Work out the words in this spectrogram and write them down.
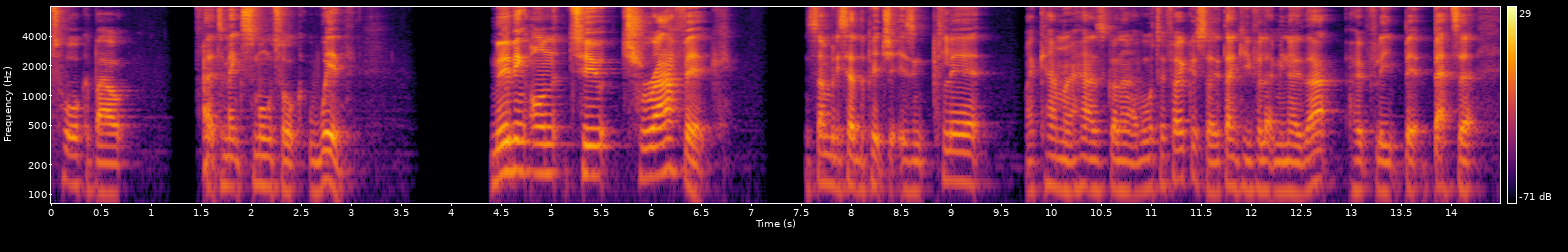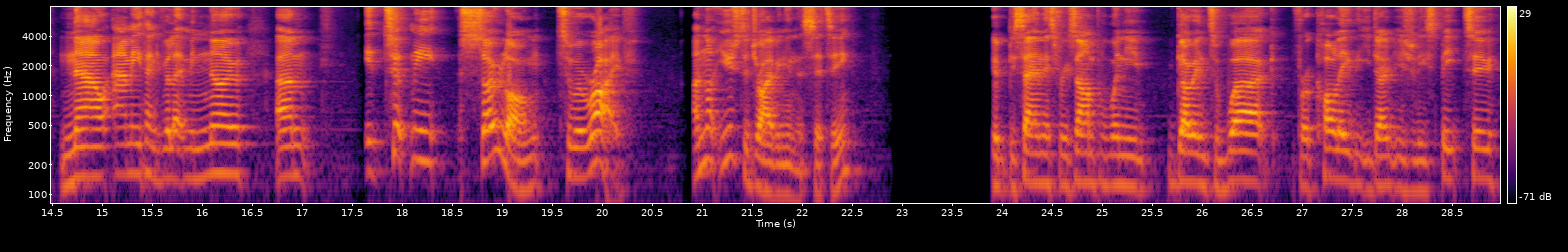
talk about, uh, to make small talk with. Moving on to traffic. Somebody said the picture isn't clear. My camera has gone out of autofocus, so thank you for letting me know that. Hopefully, a bit better now. Amy, thank you for letting me know. Um, it took me so long to arrive. I'm not used to driving in the city. Could be saying this, for example, when you go into work for a colleague that you don't usually speak to.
